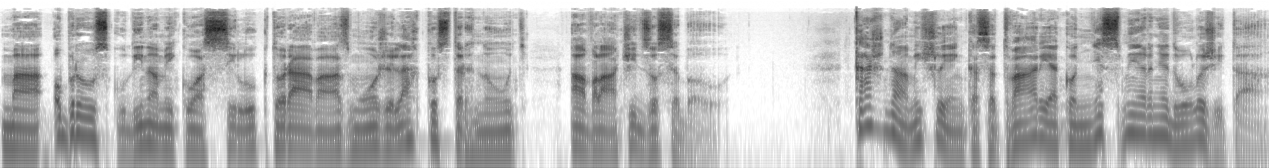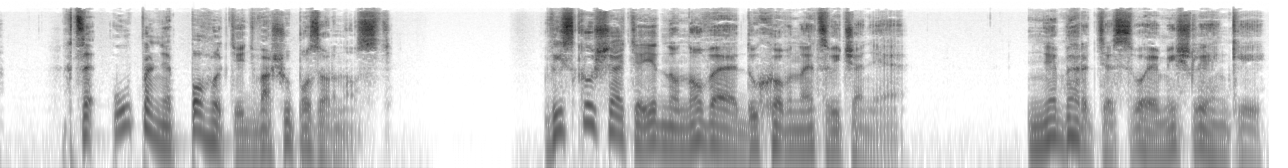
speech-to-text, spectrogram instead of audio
má obrovskú dynamiku a silu, ktorá vás môže ľahko strhnúť a vláčiť so sebou. Každá myšlienka sa tvári ako nesmierne dôležitá. Chce úplne pohltiť vašu pozornosť. Vyskúšajte jedno nové duchovné cvičenie. Neberte svoje myšlienky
